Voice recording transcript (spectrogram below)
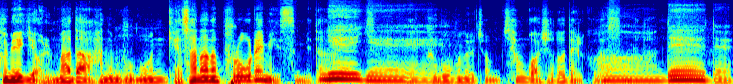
금액이 얼마다 하는 부분 계산하는 프로그램이 있습니다. 음. 예, 예. 그 부분을 좀 참고하셔도 될 것 같습니다. 아, 네 네.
